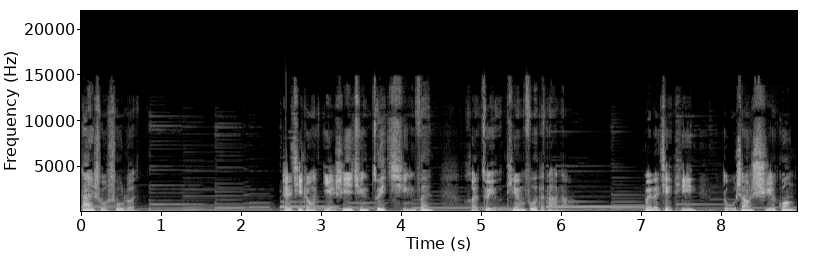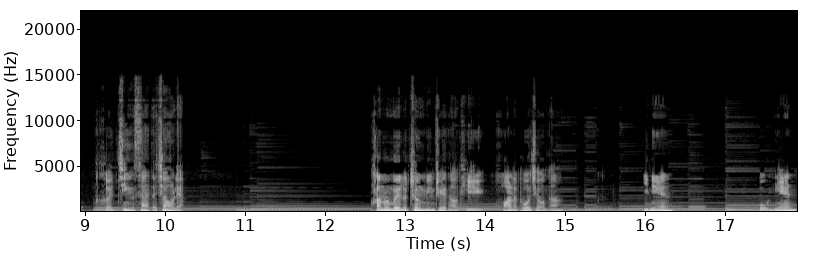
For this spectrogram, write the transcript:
代数数论。这其中也是一群最勤奋。和最有天赋的大脑，为了解题赌上时光和竞赛的较量。他们为了证明这道题花了多久呢？一年、五年、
